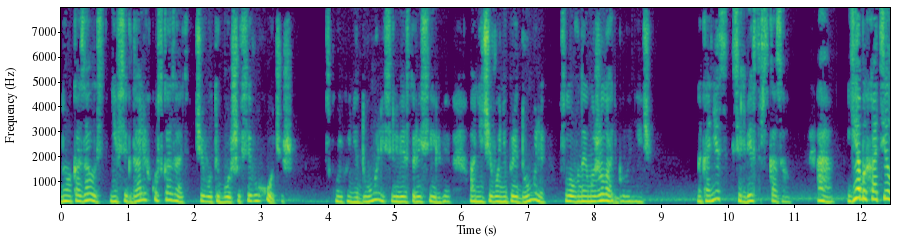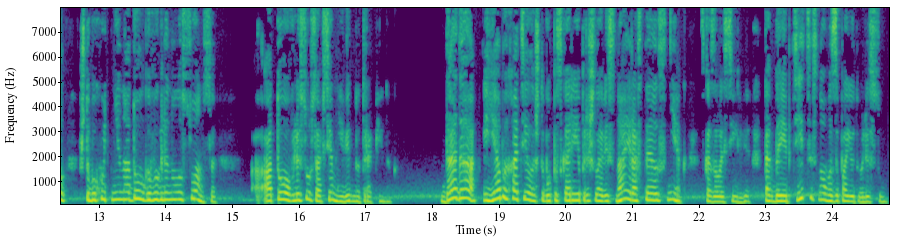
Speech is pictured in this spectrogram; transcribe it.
Но оказалось, не всегда легко сказать, чего ты больше всего хочешь. Сколько не думали Сильвестр и Сильвия, а ничего не придумали, словно им и желать было нечего. Наконец Сильвестр сказал, «А, я бы хотел, чтобы хоть ненадолго выглянуло солнце, а то в лесу совсем не видно тропинок». «Да-да, и я бы хотела, чтобы поскорее пришла весна и растаял снег», — сказала Сильвия. «Тогда и птицы снова запоют в лесу».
